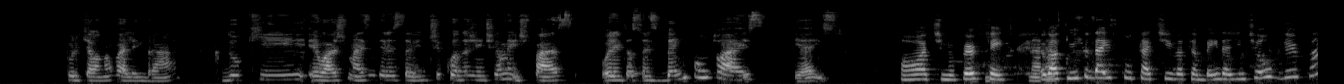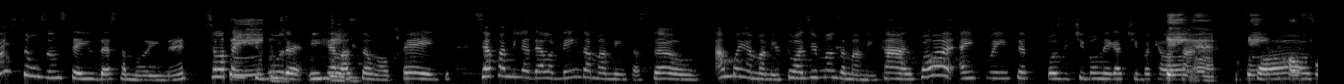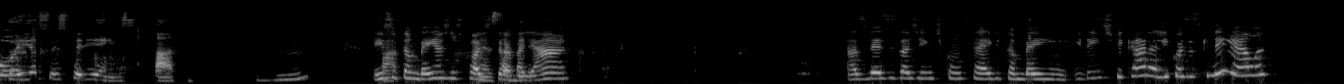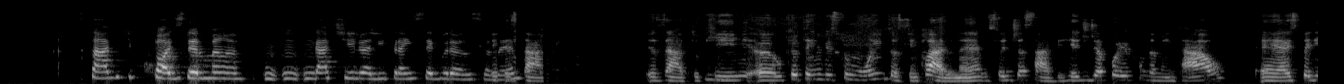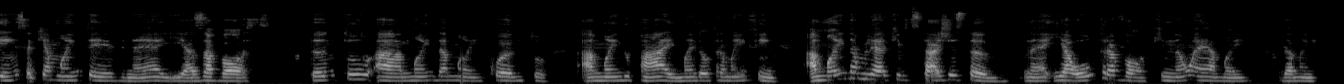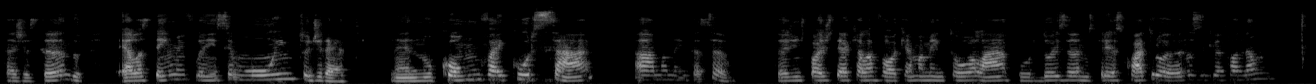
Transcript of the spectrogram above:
porque ela não vai lembrar, do que eu acho mais interessante quando a gente realmente faz orientações bem pontuais e é isso. Ótimo, perfeito. Né? Eu gosto muito da escutativa também, da gente ouvir quais são os anseios dessa mãe, né? Se ela está insegura em relação sim. ao peito, se a família dela vem da amamentação, a mãe amamentou, as irmãs amamentaram, qual a influência positiva ou negativa que ela está? É, qual foi a sua experiência, fato. Uhum. Isso fato. também a gente pode é, trabalhar. Saber às vezes a gente consegue também identificar ali coisas que nem ela sabe que pode ser uma, um, um gatilho ali para insegurança, né? Exato. Exato, que uh, o que eu tenho visto muito, assim, claro, né? Isso a gente já sabe, rede de apoio é fundamental, é, a experiência que a mãe teve, né? E as avós, tanto a mãe da mãe quanto a mãe do pai, mãe da outra mãe, enfim, a mãe da mulher que está gestando, né, e a outra avó, que não é a mãe da mãe que está gestando, elas têm uma influência muito direta, né, no como vai cursar a amamentação. Então, a gente pode ter aquela avó que amamentou lá por dois anos, três, quatro anos e que vai falar, não,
